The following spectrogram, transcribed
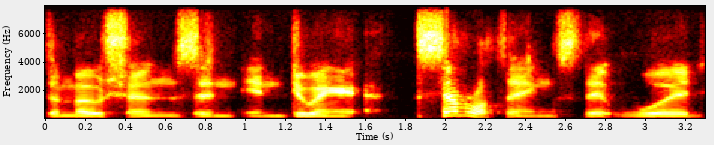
the motions in, in doing several things that would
